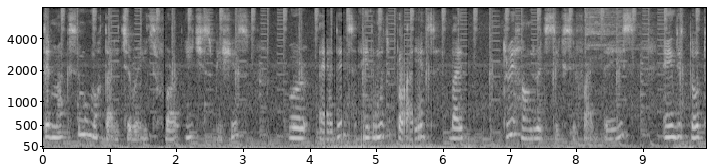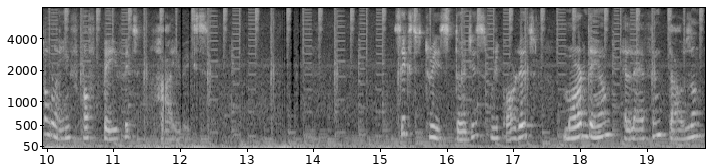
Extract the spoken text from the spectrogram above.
the maximum mortality rates for each species were added and multiplied by 365 days and the total length of paved highways. 63 studies recorded more than 11,000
